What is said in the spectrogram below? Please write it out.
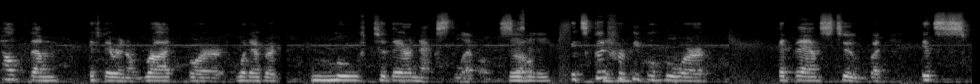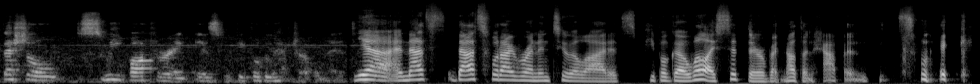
help them if they're in a rut or whatever, move to their next level. So mm-hmm. it's good mm-hmm. for people who are advanced too. But its special sweet offering is for people who have trouble meditating. Yeah, and that's that's what I run into a lot. It's people go, "Well, I sit there, but nothing happens." Like,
